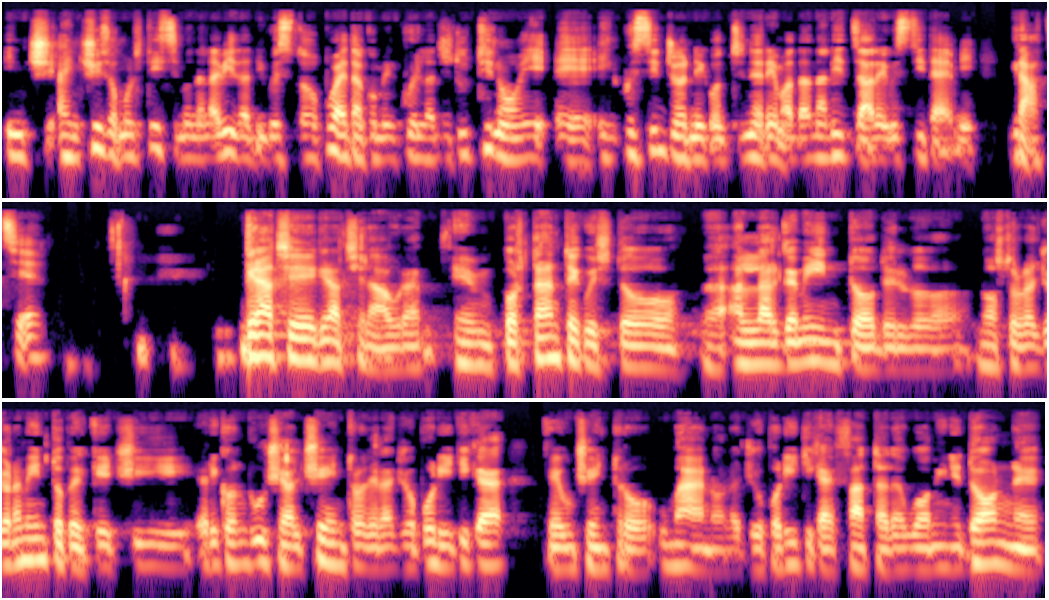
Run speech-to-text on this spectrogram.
inc- ha inciso moltissimo nella vita di questo poeta come in quella di tutti noi e in questi giorni continueremo ad analizzare questi temi. Grazie. Grazie, grazie Laura. È importante questo uh, allargamento del nostro ragionamento perché ci riconduce al centro della geopolitica, che è un centro umano. La geopolitica è fatta da uomini e donne,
